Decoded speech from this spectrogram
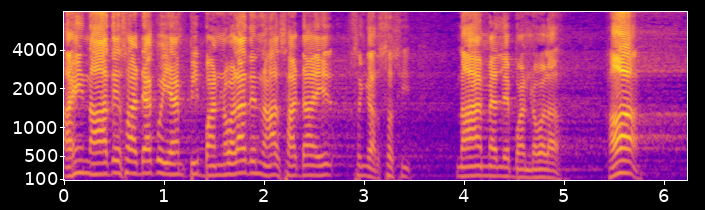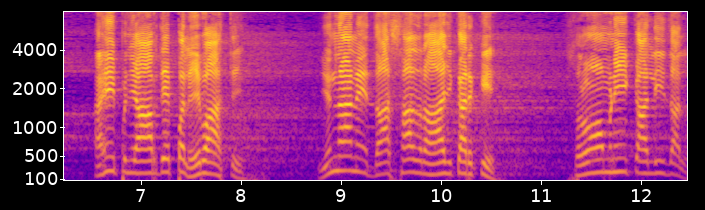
ਅਸੀਂ ਨਾ ਤੇ ਸਾਡਾ ਕੋਈ ਐਮਪੀ ਬਣਨ ਵਾਲਾ ਤੇ ਨਾ ਸਾਡਾ ਇਹ ਸੰਘਰਸ਼ ਸੀ, ਨਾ ਐਮਐਲਏ ਬਣਨ ਵਾਲਾ। ਹਾਂ, ਅਸੀਂ ਪੰਜਾਬ ਦੇ ਭਲੇ ਵਾਸਤੇ ਜਿਨ੍ਹਾਂ ਨੇ 10 ਸਾਲ ਰਾਜ ਕਰਕੇ ਸ਼੍ਰੋਮਣੀ ਅਕਾਲੀ ਦਲ,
